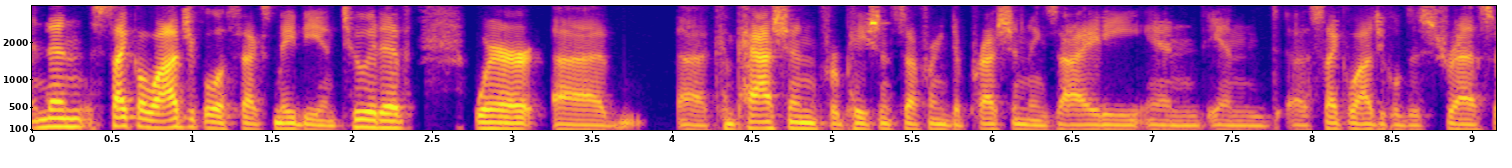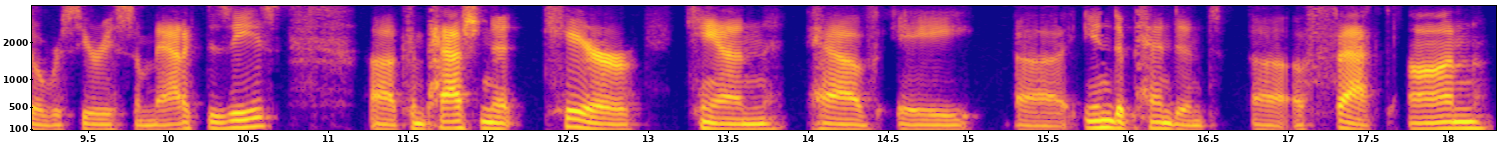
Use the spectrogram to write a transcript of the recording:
And then psychological effects may be intuitive, where uh, uh, compassion for patients suffering depression, anxiety, and, and uh, psychological distress over serious somatic disease. Uh, compassionate care can have a uh, independent uh, effect on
